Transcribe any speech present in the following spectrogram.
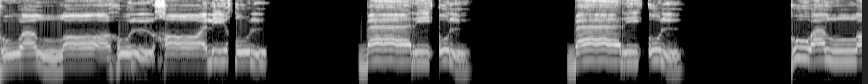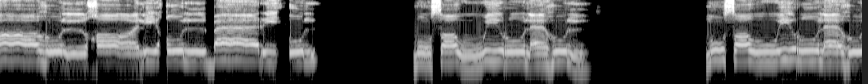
هو الله الخالق ال بارئ بارئ هو الله الخالق البارئ مصور له مصور له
